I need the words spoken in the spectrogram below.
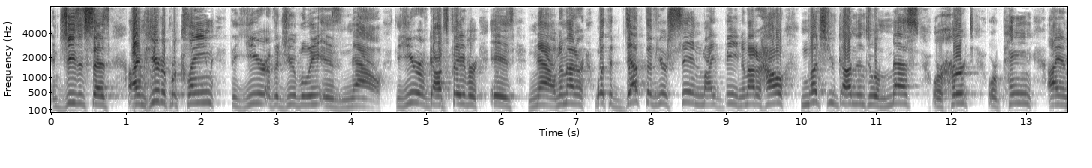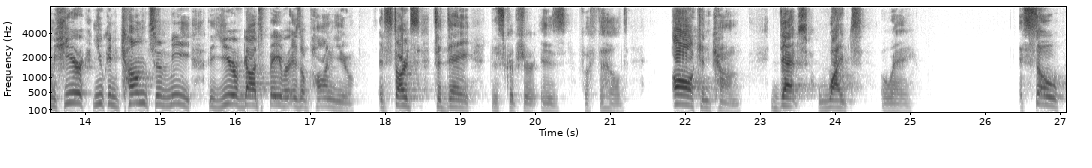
And Jesus says, I'm here to proclaim the year of the Jubilee is now. The year of God's favor is now. No matter what the depth of your sin might be, no matter how much you've gotten into a mess or hurt or pain, I am here. You can come to me. The year of God's favor is upon you. It starts today. The scripture is fulfilled. All can come. Debts wiped away. It's so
